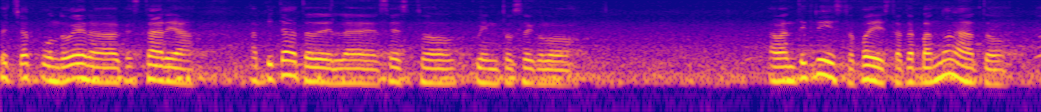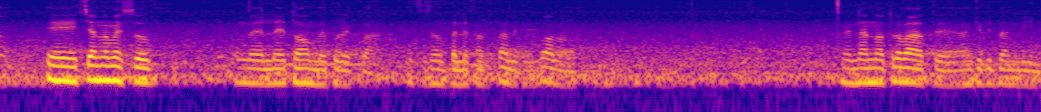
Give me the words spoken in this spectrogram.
Invece appunto era quest'area abitata del VI-V secolo a.C., poi è stato abbandonato e ci hanno messo delle tombe pure qua. Queste sono belle farfalle che volano. E ne hanno trovate anche di bambini,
